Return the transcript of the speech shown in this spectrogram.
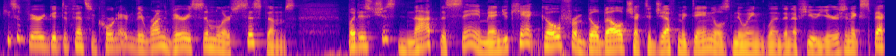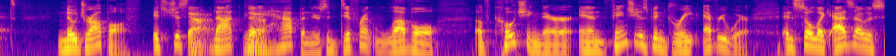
He's a very good defensive coordinator. They run very similar systems, but it's just not the same, man. You can't go from Bill Belichick to Jeff McDaniels New England in a few years and expect no drop off. It's just yeah. not going to yeah. happen. There's a different level of coaching there, and Fangio has been great everywhere. And so, like as I was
